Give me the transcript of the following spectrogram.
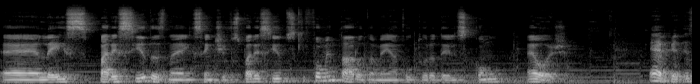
é, leis parecidas, né, incentivos parecidos que fomentaram também a cultura deles como é hoje. É, Pedro,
